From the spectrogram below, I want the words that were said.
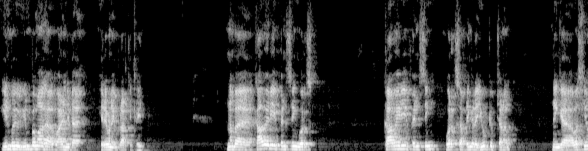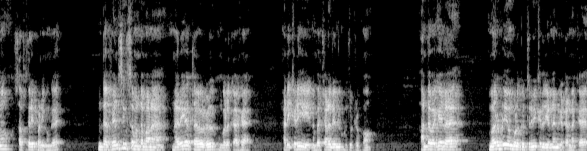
இன்ப இன்பமாக வாழ்ந்திட இறைவனை பிரார்த்திக்கிறேன். நம்ம Kaveri fencing works Kaveri fencing works அப்படிங்கிற யூடியூப் சேனல் நீங்கள் அவசியம் சப்ஸ்கிரைப் பண்ணிக்கோங்க. இந்த ஃபென்சிங் சம்மந்தமான நிறைய தகவல்கள் உங்களுக்காக அடிக்கடி நம்ம சேனல்லேருந்து கொடுத்துட்ருக்கோம். அந்த வகையில் மறுபடியும் உங்களுக்கு தெரிவிக்கிறது என்னன்னு கேட்டானாக்க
